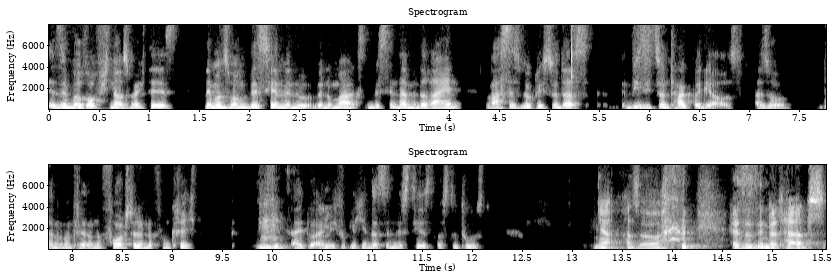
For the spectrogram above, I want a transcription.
also worauf ich hinaus möchte ist, nimm uns mal ein bisschen, wenn du, wenn du magst, ein bisschen damit rein. Was ist wirklich so das, wie sieht so ein Tag bei dir aus? Also, damit man vielleicht auch eine Vorstellung davon kriegt, wie viel mhm. Zeit du eigentlich wirklich in das investierst, was du tust. Ja, also es ist in der Tat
